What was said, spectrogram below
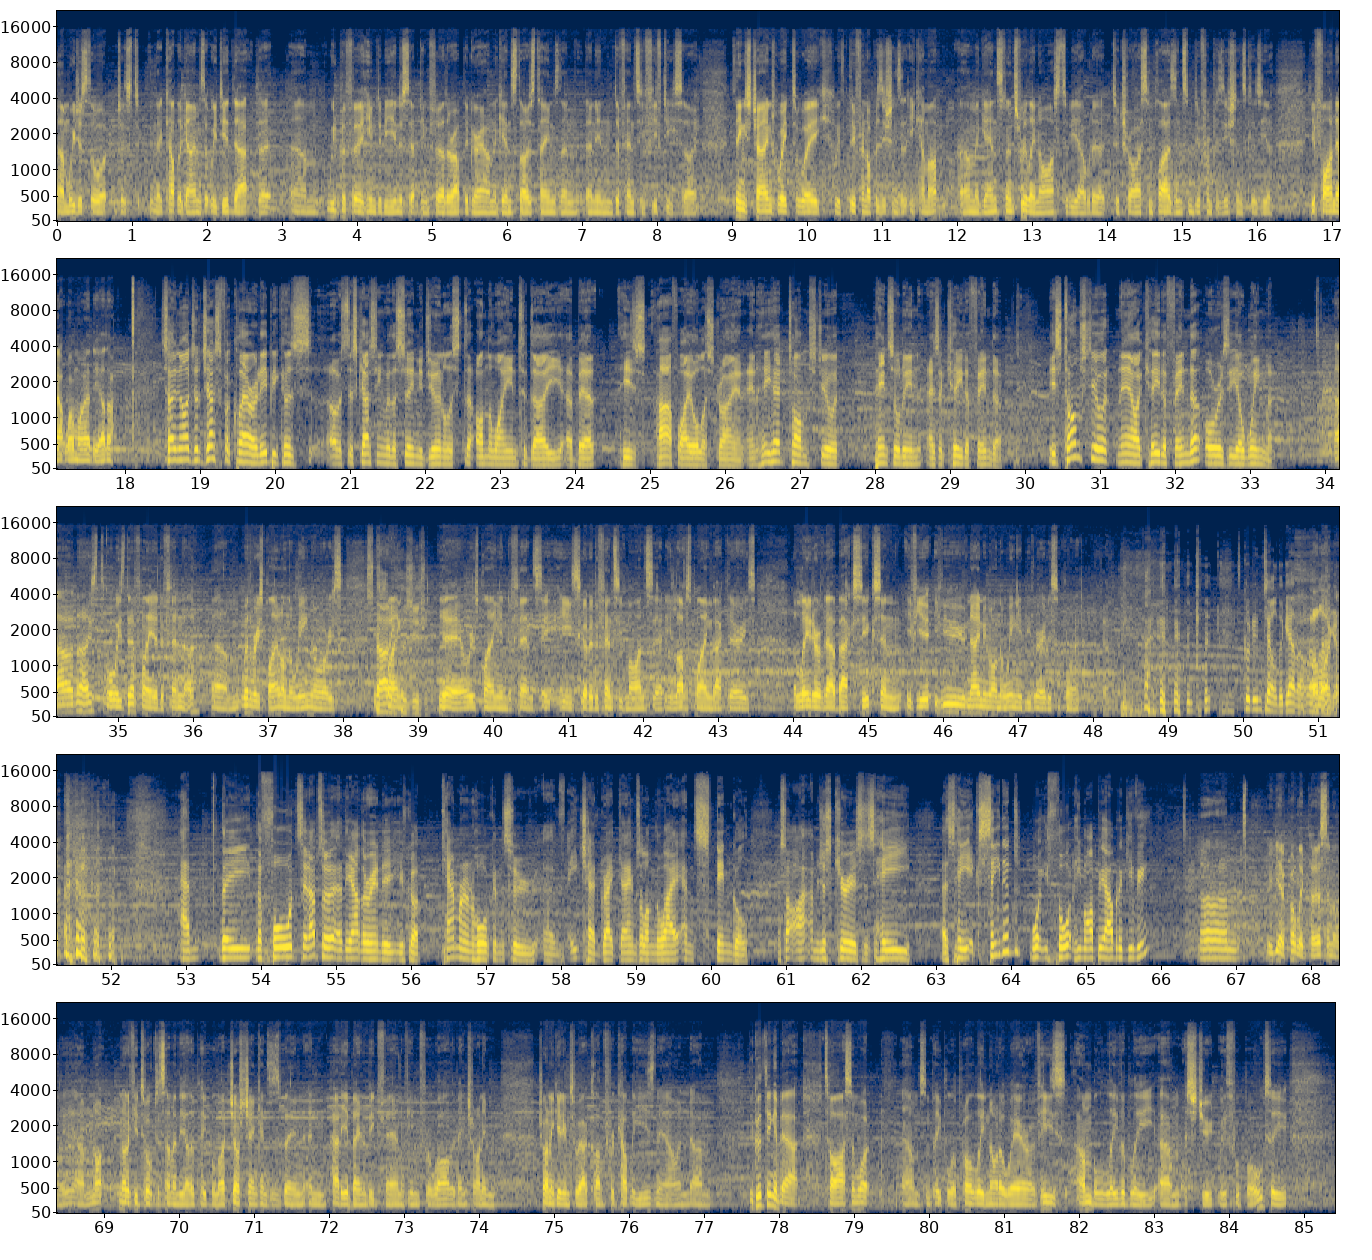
um, we just thought, just in a couple of games that we did that, that um, we'd prefer him to be intercepting further up the ground against those teams than, than in defensive 50. So things change week to week with different oppositions that you come up um, against, and it's really nice to be able to, to try some players in some different positions because you, you find out one way or the other. So, Nigel, just for clarity, because I was discussing with a senior journalist on the way in today about his halfway All Australian, and he had Tom Stewart penciled in as a key defender. Is Tom Stewart now a key defender, or is he a wingman? Uh, no, he's, well, he's definitely a defender. Um, whether he's playing on the wing or he's he's Starting playing, position. Yeah, or he's playing in defence. He, he's got a defensive mindset. He loves playing back there. He's a leader of our back six, and if you if you name him on the wing, you'd be very disappointed. it's good intel together. I like it. Um, the the forward setup. So at the other end, you've got Cameron and Hawkins, who have each had great games along the way, and Stengle. So I, I'm just curious: has he has he exceeded what you thought he might be able to give you? Um, yeah, probably personally. Um, not not if you talk to some of the other people. Like Josh Jenkins has been, and Paddy have been a big fan of him for a while. They've been trying him, trying to get him to our club for a couple of years now. And um, the good thing about Tyson, what um, some people are probably not aware of, he's unbelievably um, astute with football. So. You,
